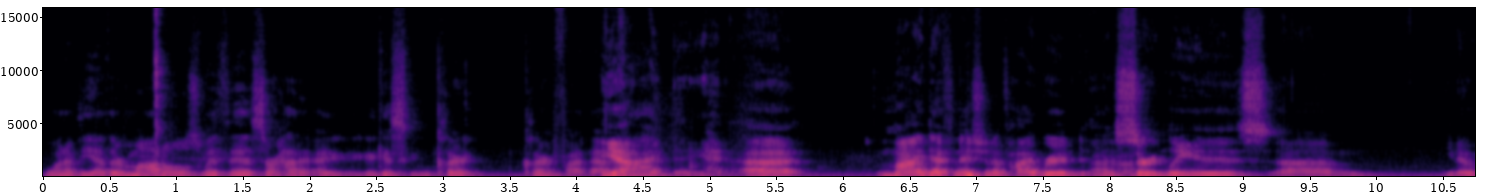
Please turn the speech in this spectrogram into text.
one of the other models with this, or how do I, I guess clar- clarify that? Yeah, I, uh, my definition of hybrid uh-huh. certainly is, um, you know,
